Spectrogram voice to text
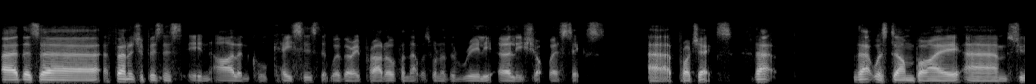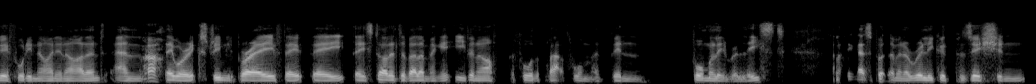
uh, there's a, a, furniture business in Ireland called Cases that we're very proud of, and that was one of the really early Shopware 6 uh, projects. That that was done by um, Studio 49 in Ireland, and ah. they were extremely brave. They they they started developing it even after before the platform had been formally released. And I think that's put them in a really good position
